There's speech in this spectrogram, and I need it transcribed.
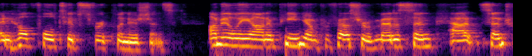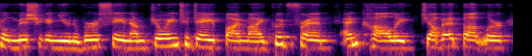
and helpful tips for clinicians. I'm Ileana Pina, I'm professor of medicine at Central Michigan University, and I'm joined today by my good friend and colleague, Javed Butler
